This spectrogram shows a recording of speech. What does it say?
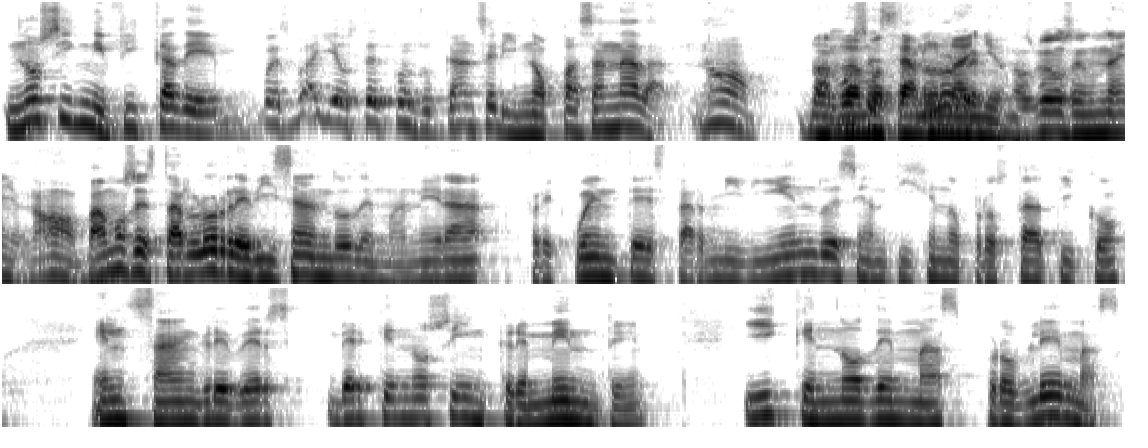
No significa de, pues vaya usted con su cáncer y no pasa nada. No, Nos a vemos en estarlo un año. Nos vemos en un año. No, vamos a estarlo revisando de manera frecuente, estar midiendo ese antígeno prostático en sangre, ver, ver que no se incremente y que no dé más problemas,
